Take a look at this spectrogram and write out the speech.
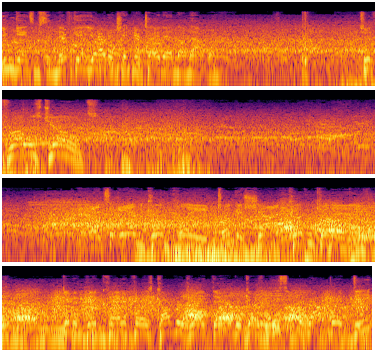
you can gain some significant yardage hitting your tight end on that one. To throw is Jones. And incomplete. Took a shot, couldn't connect. Give him big credit for his coverage right there because when he saw the route break deep,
